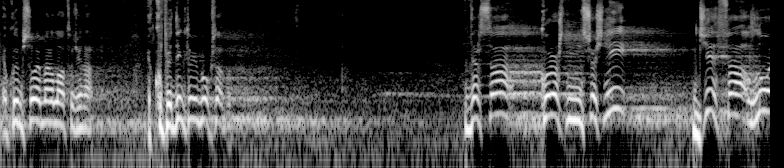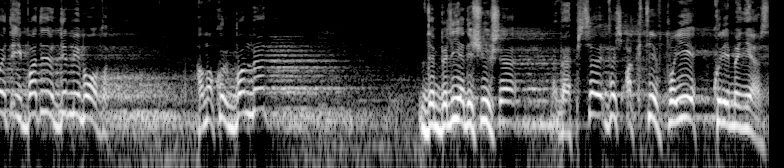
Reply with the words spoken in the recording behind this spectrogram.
E ku i mëso more Allah këto gjyna? E ku po din këto me i bo këto? Ndërsa kur është në shoqni, gjitha llojet e ibadeteve din me i bo. Ama kur bën vet, Dembelia di qysh, e pse veç aktiv po je kur je me njerëz?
